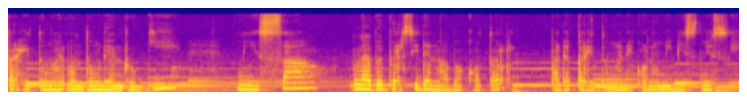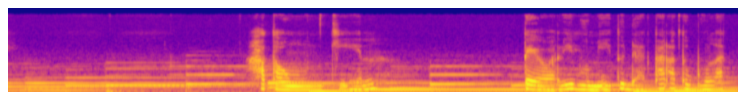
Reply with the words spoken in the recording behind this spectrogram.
Perhitungan untung dan rugi, misal laba bersih dan laba kotor pada perhitungan ekonomi bisnis. Atau mungkin teori bumi itu datar atau bulat.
